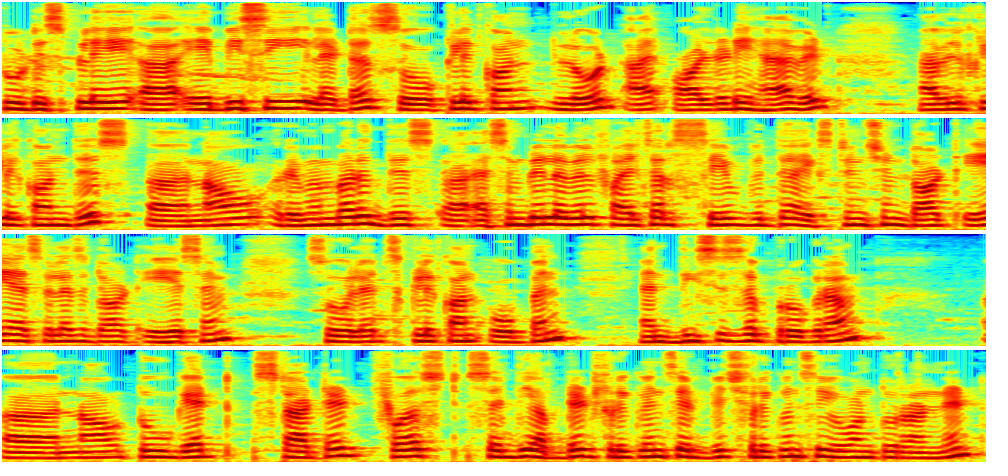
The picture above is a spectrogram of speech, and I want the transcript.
to display uh, ABC letters. So click on load. I already have it. I will click on this. Uh, now remember this uh, assembly level files are saved with the extension .a as well as .asm so let's click on open. And this is the program. Uh, now to get started first set the update frequency at which frequency you want to run it.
